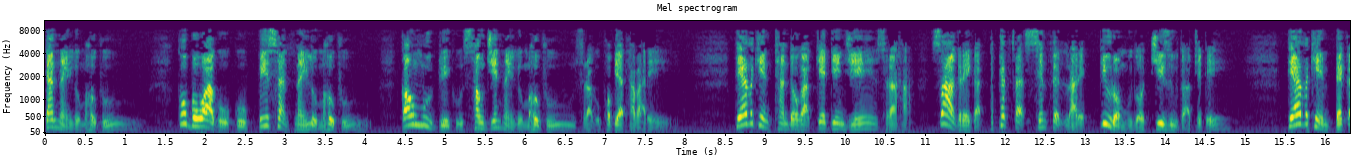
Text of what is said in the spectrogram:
တန်းနိုင်လို့မဟုတ်ဘူး ကို့ဘဝကိုကိုပေးဆက်နိုင်လို့မဟုတ်ဘူးကောင်းမှုတွေကိုဆောင်ကျဉ်နိုင်လို့မဟုတ်ဘူးဆိုတာကိုဖော်ပြထားပါတယ်ဘုရားသခင်ထံတော်ကကယ်တင်ခြင်းဆိုတာဟာစကြဲကတစ်ဖက်သက်ဆင်းသက်လာတဲ့ပြုတော်မူသောကျေးဇူးသာဖြစ်တယ်ဘုရားသခင်ဘက်က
